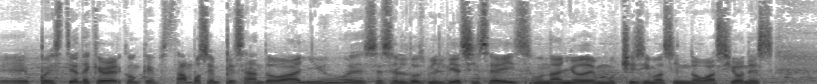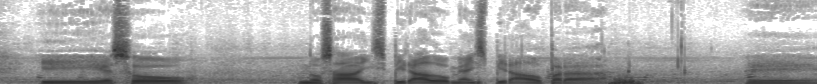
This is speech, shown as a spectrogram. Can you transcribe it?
eh, pues tiene que ver con que estamos empezando año, ese es el 2016, un año de muchísimas innovaciones y eso nos ha inspirado, me ha inspirado para eh,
